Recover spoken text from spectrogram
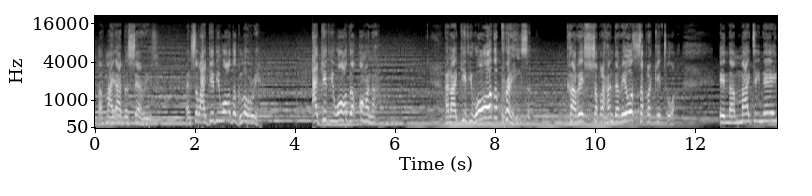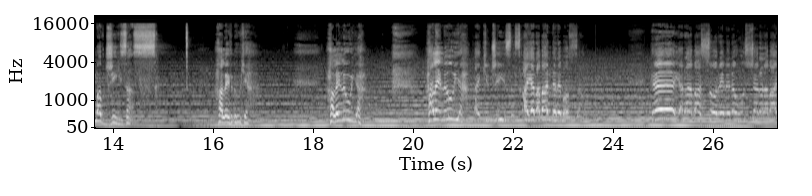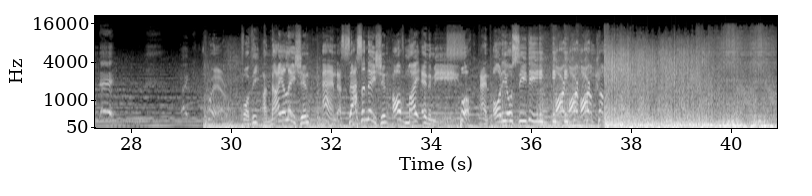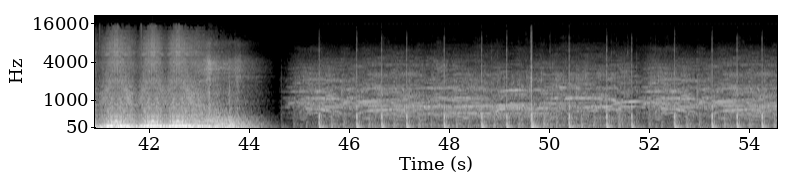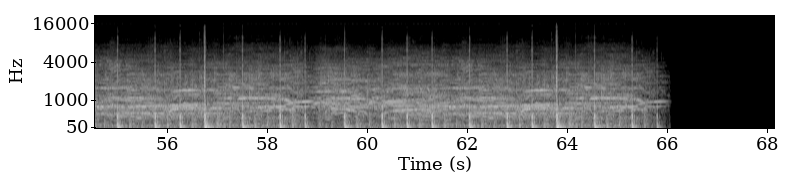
of my adversaries. And so I give you all the glory, I give you all the honor, and I give you all the praise. In the mighty name of Jesus. Hallelujah. Hallelujah. Hallelujah. Thank you, Jesus. Prayer for the annihilation and assassination of my enemies. Book and audio CD are, are, are coming.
